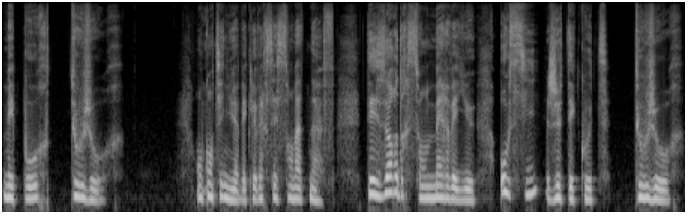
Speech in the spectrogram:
mais pour toujours. On continue avec le verset 129. Tes ordres sont merveilleux, aussi je t'écoute toujours.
